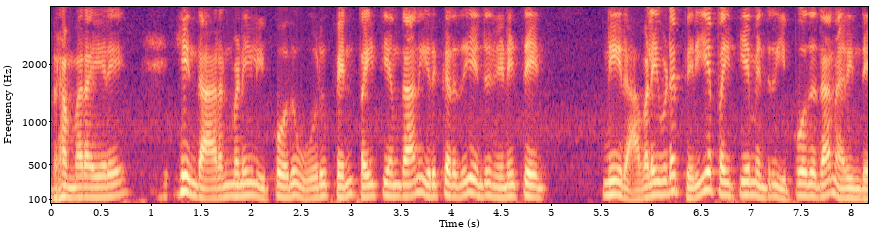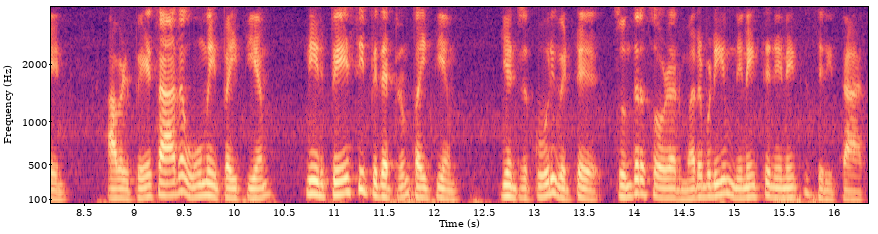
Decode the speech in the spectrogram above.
பிரம்மராயரே இந்த அரண்மனையில் இப்போது ஒரு பெண் பைத்தியம்தான் இருக்கிறது என்று நினைத்தேன். நீர் அவளை விட பெரிய பைத்தியம் என்று இப்போதுதான் அறிந்தேன். அவள் பேசாத ஊமை பைத்தியம் நீர் பேசி பிதற்றும் பைத்தியம் என்று கூறிவிட்டு சுந்தர சோழர் மறுபடியும் நினைத்து நினைத்து சிரித்தார்.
